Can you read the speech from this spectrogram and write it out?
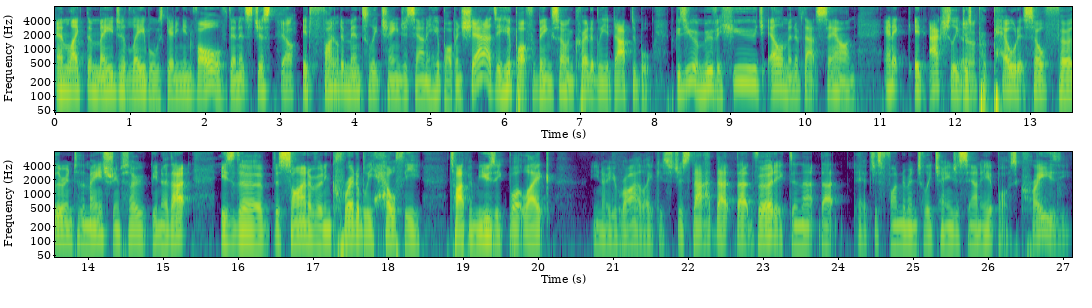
and like the major labels getting involved, and it's just Yeah. it fundamentally changes sound of hip hop. And shout out to hip hop for being so incredibly adaptable because you remove a huge element of that sound, and it it actually Yeah. just propelled itself further into the mainstream. So you know that is the the sign of an incredibly healthy type of music. But like, you know, you're right. Like it's just that that that verdict and that that yeah, just fundamentally changes sound of hip hop. It's crazy.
